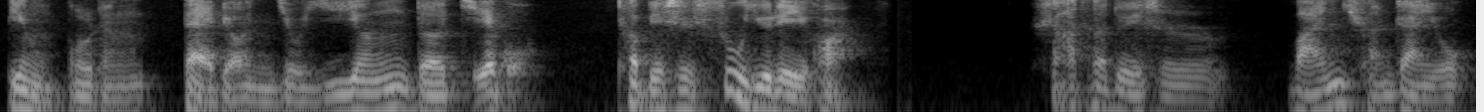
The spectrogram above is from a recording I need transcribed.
并不能代表你就赢得结果。特别是数据这一块沙特队是完全占优，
